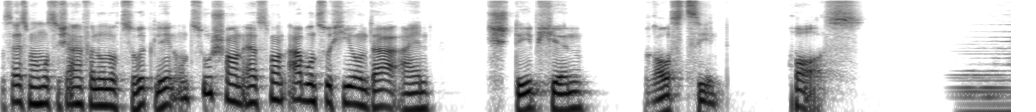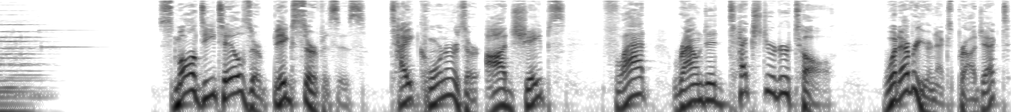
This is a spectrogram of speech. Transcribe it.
Das heißt, man muss sich einfach nur noch zurücklehnen und zuschauen erstmal und ab und zu hier und da ein Stäbchen rausziehen. Pause. Small details are big surfaces. Tight corners are odd shapes. Flat, rounded, textured, or tall. Whatever your next project,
